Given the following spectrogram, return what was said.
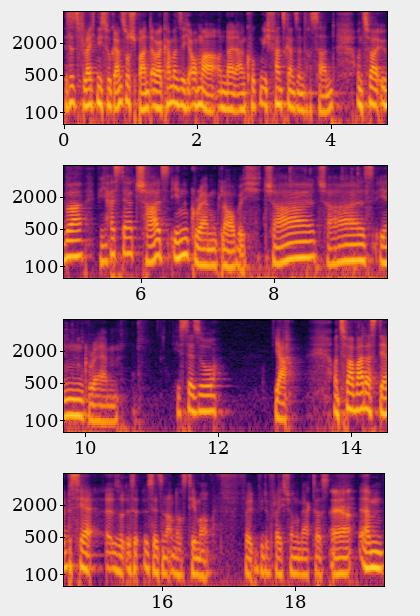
Ist jetzt vielleicht nicht so ganz so spannend, aber kann man sich auch mal online angucken. Ich fand es ganz interessant. Und zwar über, wie heißt der? Charles Ingram, glaube ich. Charles, Charles Ingram. Hieß der so? Ja. Und zwar war das der bisher, also ist, ist jetzt ein anderes Thema, wie du vielleicht schon gemerkt hast. Ja. Ähm,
